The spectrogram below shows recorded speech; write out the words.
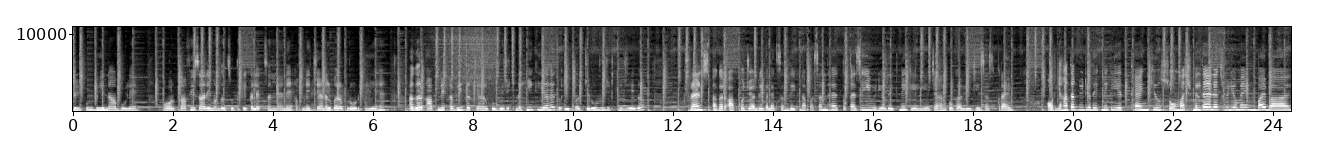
बिल्कुल भी ना भूलें। और काफ़ी सारे मंगलसूत्र के कलेक्शन मैंने अपने चैनल पर अपलोड किए हैं। अगर आपने अभी तक चैनल को विज़िट नहीं किया है तो एक बार ज़रूर विज़िट कीजिएगा। फ्रेंड्स, अगर आपको ज्वेलरी कलेक्शन देखना पसंद है तो ऐसे ही वीडियो देखने के लिए चैनल को कर लीजिए सब्सक्राइब। और यहाँ तक वीडियो देखने के लिए थैंक यू सो मच। मिलते हैं नेक्स्ट वीडियो में। Bye bye.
